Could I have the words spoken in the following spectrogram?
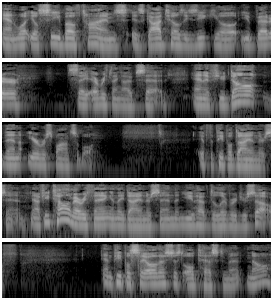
And what you'll see both times is God tells Ezekiel, you better say everything I've said. And if you don't, then you're responsible if the people die in their sin. Now, if you tell them everything and they die in their sin, then you have delivered yourself. And people say, oh, that's just Old Testament. No.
